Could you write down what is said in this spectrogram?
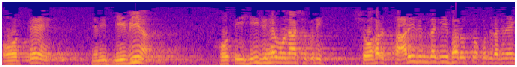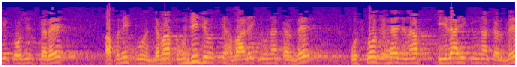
عورتیں یعنی بیویاں ہوتی ہی جو ہے وہ ناشکری۔ شوہر ساری زندگی بھر اس کو خوش رکھنے کی کوشش کرے، اپنی جمع پونجی جو اس کے حوالے کیوں نہ کر دے، اس کو جو ہے جناب ٹیلا ہی کیوں نہ کر دے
